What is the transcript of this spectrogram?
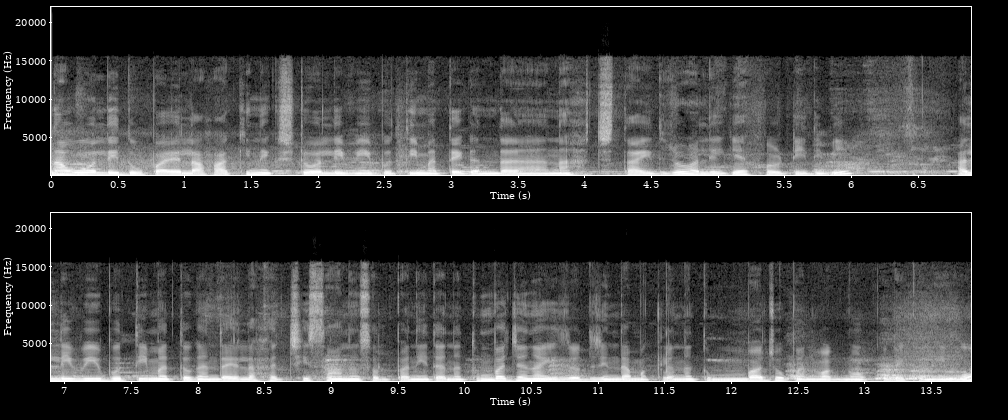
ನಾವು ಅಲ್ಲಿ ಧೂಪ ಎಲ್ಲ ಹಾಕಿ ನೆಕ್ಸ್ಟು ಅಲ್ಲಿ ವಿಭೂತಿ ಮತ್ತು ಗಂಧನ ಹಚ್ತಾ ಇದ್ರು. ಅಲ್ಲಿಗೆ ಹೊರಟಿದ್ದೀವಿ ಅಲ್ಲಿ ವಿಭೂತಿ ಮತ್ತು ಗಂಧ ಎಲ್ಲ ಹಚ್ಚಿ ಸಾನು ಸ್ವಲ್ಪ ನಿಧಾನ ತುಂಬ ಜನ ಇರೋದ್ರಿಂದ ಮಕ್ಕಳನ್ನ ತುಂಬ ಜೋಪಾನವಾಗಿ ನೋಡ್ಕೋಬೇಕು ನೀವು.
